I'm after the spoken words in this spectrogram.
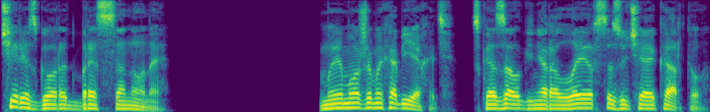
через город Брессаноне. «Мы можем их объехать», — сказал генерал Лейерс, изучая карту.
